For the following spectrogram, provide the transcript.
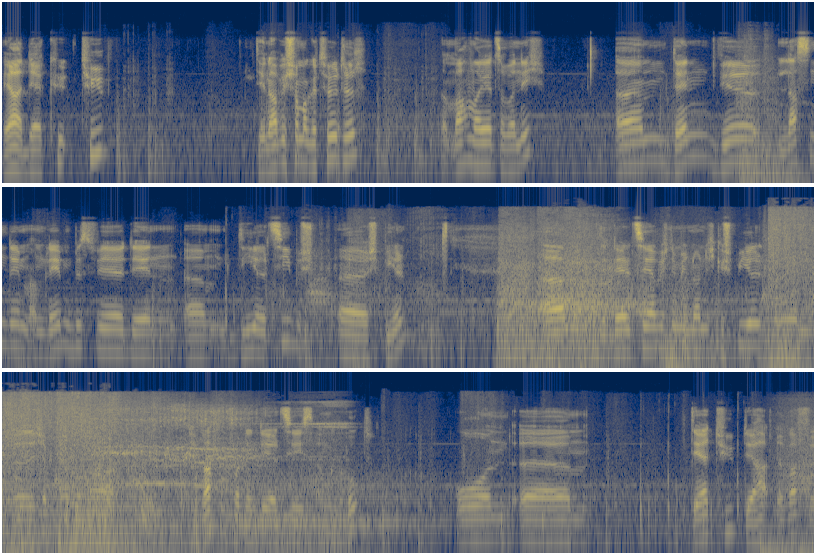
ja, der Kü Typ, den habe ich schon mal getötet. Das machen wir jetzt aber nicht. Ähm, denn wir lassen dem am Leben, bis wir den ähm, DLC äh, spielen. Ähm, den DLC habe ich nämlich noch nicht gespielt und äh, ich habe mir einfach mal die Waffen von den DLCs angeguckt. Und ähm, der Typ, der hat eine Waffe,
